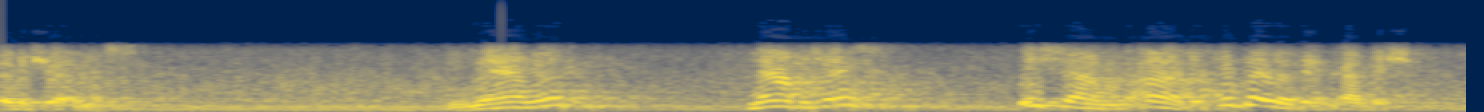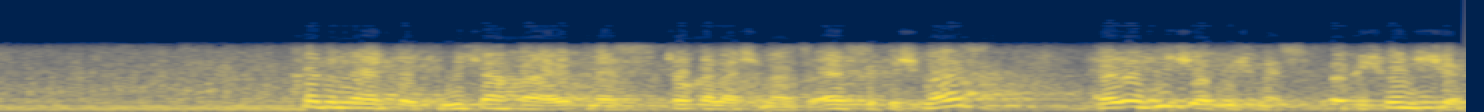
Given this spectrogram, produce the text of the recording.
öyle şey olmaz. Yani ne yapacağız? İslam'ın adeti böyledir kardeşim. Kadın erkek müsafaha etmez, tokalaşmaz, el sıkışmaz, hele hiç öpüşmez. Öpüşme hiç yok.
